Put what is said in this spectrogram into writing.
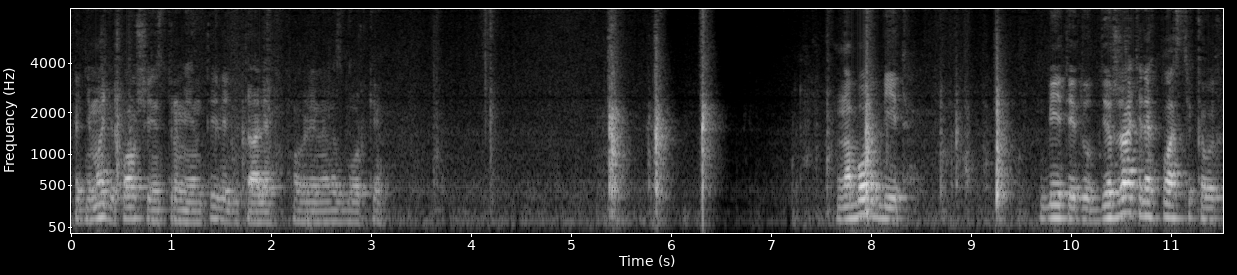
поднимать упавшие инструменты или детали во время разборки. Набор бит. Биты идут в держателях пластиковых.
